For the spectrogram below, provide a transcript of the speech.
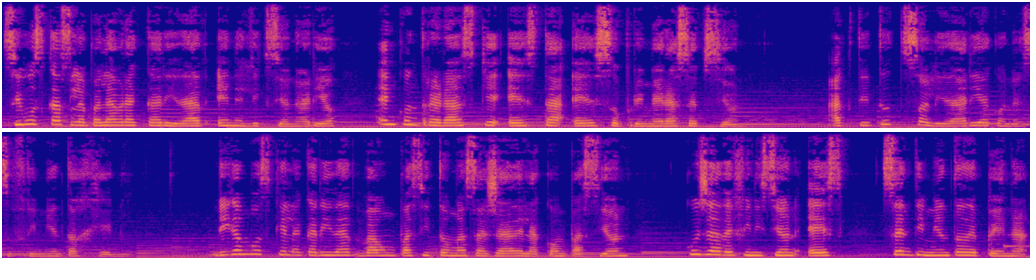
Si buscas la palabra caridad en el diccionario, encontrarás que esta es su primera acepción actitud solidaria con el sufrimiento ajeno. Digamos que la caridad va un pasito más allá de la compasión, cuya definición es sentimiento de pena,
